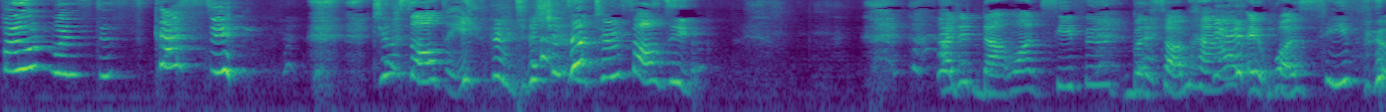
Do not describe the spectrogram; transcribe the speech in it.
food was disgusting. too salty. Their dishes are too salty. I did not want seafood, but somehow it was seafood.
